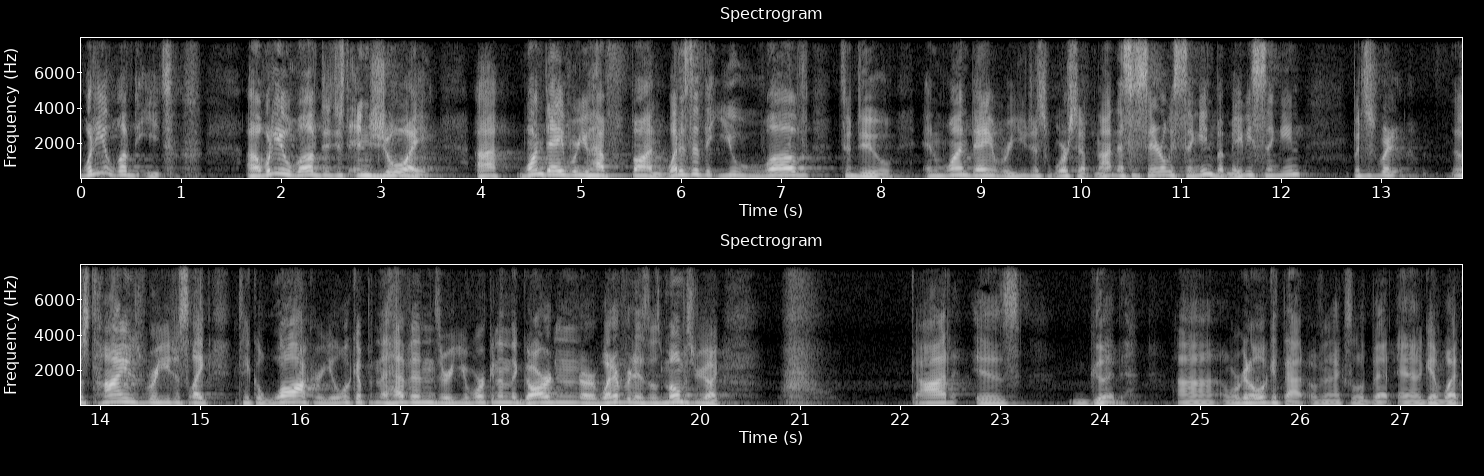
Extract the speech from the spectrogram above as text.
what do you love to eat? Uh, what do you love to just enjoy? Uh, one day where you have fun. What is it that you love to do? And one day where you just worship, not necessarily singing, but maybe singing, but just where, those times where you just like take a walk or you look up in the heavens or you're working in the garden or whatever it is, those moments where you're like, God is good. Uh, and we're going to look at that over the next little bit. And again, what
